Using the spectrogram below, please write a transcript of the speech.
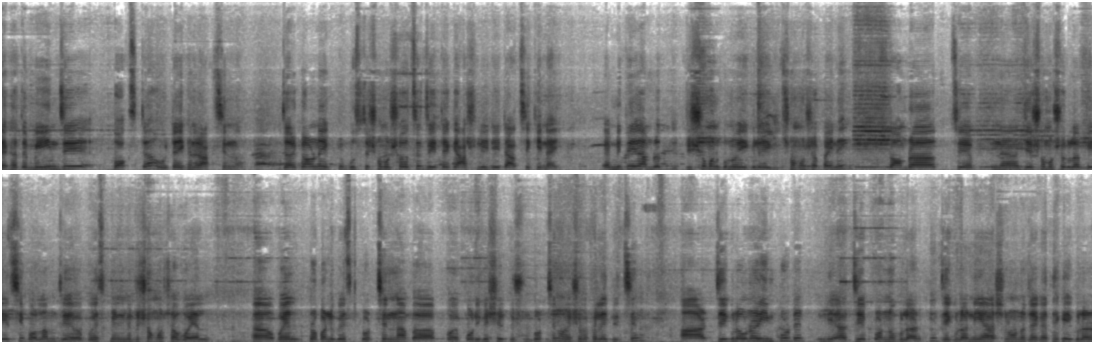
দেখা যায় মেইন যে বক্সটা ওইটা এখানে রাখছেন না। যার কারণে একটু বুঝতে সমস্যা হচ্ছে যে এটাকে আসলে ডেটা আছে কি নাই। এমনিতে আমরা দৃশ্যমান কোনো এইগুলো এই সমস্যা পাইনি তো আমরা যে যে সমস্যাগুলো পেয়েছি, বললাম যে ওয়েস্ট ম্যানেজমেন্টের সমস্যা ওয়েল ওয়েল প্রপারলি ওয়েস্ট করছেন না বা পরিবেশের দূষণ করছেন, অনেক সময় ফেলে দিচ্ছেন। আর যেগুলো ওনার ইম্পোর্টেড যে পণ্যগুলো আর কি, যেগুলো নিয়ে আসেন অন্য জায়গা থেকে, এগুলোর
